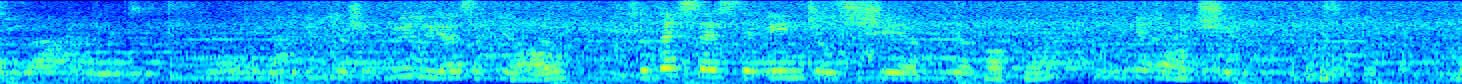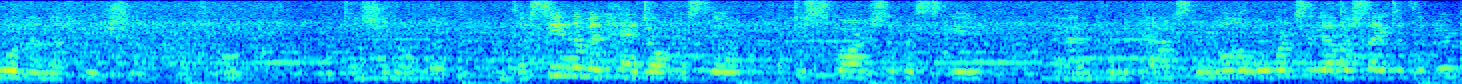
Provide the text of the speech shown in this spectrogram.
Over the years, it really is a good So this is the angel's share here. Okay. You get a good share. More than their fair share. Additional bit. So I've seen them in head office, they'll just scorch the whiskey um, from the cask and roll it over to the other side of the room.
